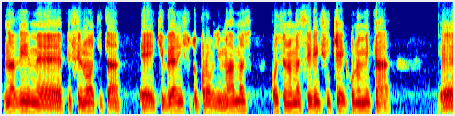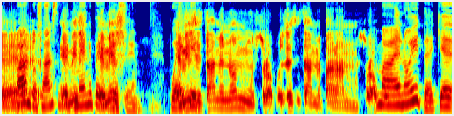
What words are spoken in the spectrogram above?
να δει με επιθυνότητα ε, η κυβέρνηση το πρόβλημά μας ώστε να μας στηρίξει και οικονομικά. Ε, Πάντως, αν στην εμείς- προκειμένη εμείς- περίπτωση που Εμείς έχει ζητάμε νόμιμους τρόπους, δεν ζητάμε παράνομους τρόπους. Μα εννοείται. Και,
